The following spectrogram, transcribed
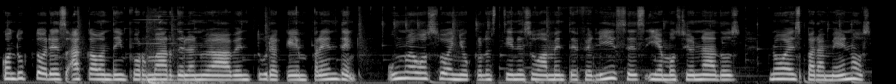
conductores acaban de informar de la nueva aventura que emprenden, un nuevo sueño que los tiene sumamente felices y emocionados no es para menos.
